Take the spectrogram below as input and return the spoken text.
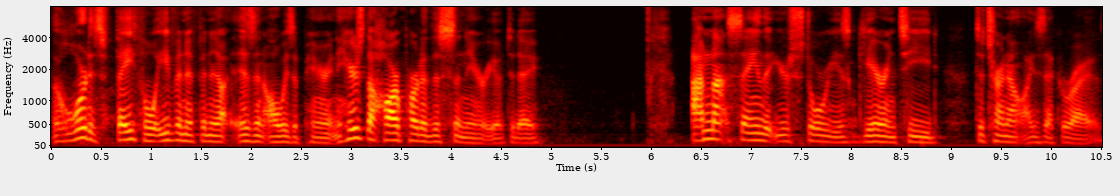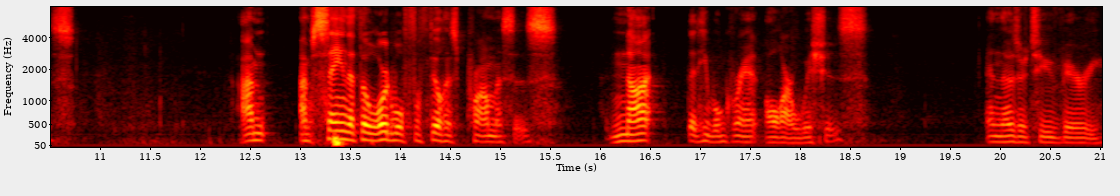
The Lord is faithful even if it isn't always apparent. And here's the hard part of this scenario today I'm not saying that your story is guaranteed to turn out like Zechariah's. I'm, I'm saying that the Lord will fulfill his promises, not that he will grant all our wishes. And those are two very,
